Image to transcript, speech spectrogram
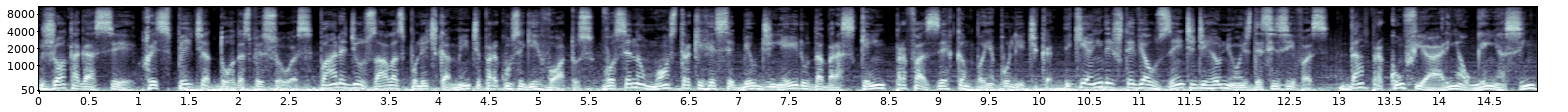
JHC, respeite a dor das pessoas. Pare de usá-las politicamente para conseguir votos. Você não mostra que recebeu dinheiro da Braskem para fazer campanha política e que ainda esteve ausente de reuniões decisivas. Dá para confiar em alguém assim?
